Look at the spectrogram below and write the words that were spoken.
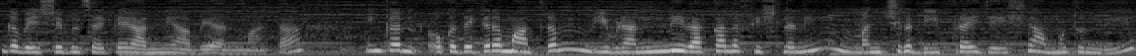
ఇంకా వెజిటేబుల్స్ అయితే అన్ని అవే అనమాట ఇంకా ఒక దగ్గర మాత్రం ఇవిడ అన్ని రకాల ఫిష్లని మంచిగా డీప్ ఫ్రై చేసి అమ్ముతుంది.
